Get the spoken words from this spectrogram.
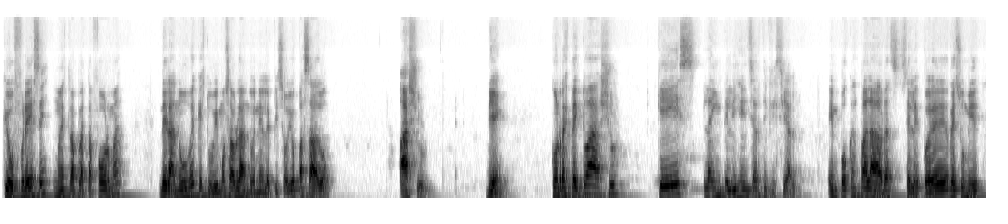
que ofrece nuestra plataforma de la nube que estuvimos hablando en el episodio pasado, Azure. Bien, con respecto a Azure, ¿qué es la inteligencia artificial? En pocas palabras, se le puede resumir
